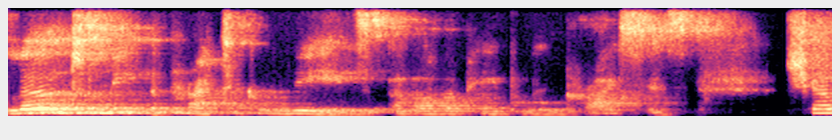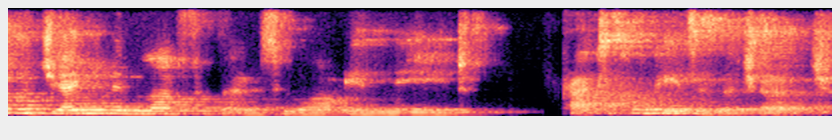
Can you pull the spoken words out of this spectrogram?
Learn to meet the practical needs of other people in crisis. Show a genuine love for those who are in need. Practical needs in the church.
